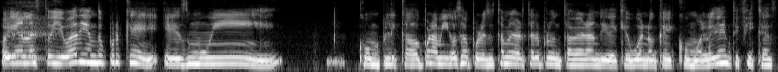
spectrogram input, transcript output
Oigan, la estoy evadiendo porque es muy complicado para mí. O sea, por eso también ahorita le preguntaba a Randy de que, bueno, ok, ¿cómo lo identificas?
